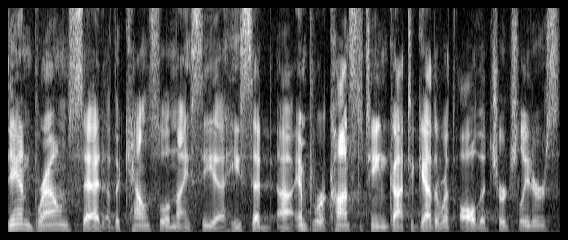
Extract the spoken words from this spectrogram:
Dan Brown said of the Council of Nicaea, he said uh, Emperor Constantine got together with all the church leaders.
